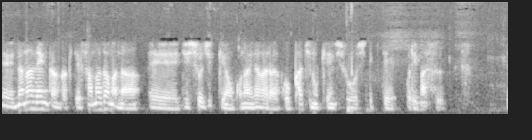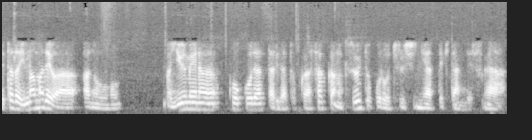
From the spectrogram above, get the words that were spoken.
えー、7年間かけてさまざまな、えー、実証実験を行いながらこう価値の検証をしてきております。でただ今まではあの、まあ、有名な高校であったりだとかサッカーの強いところを中心にやってきたんですが、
